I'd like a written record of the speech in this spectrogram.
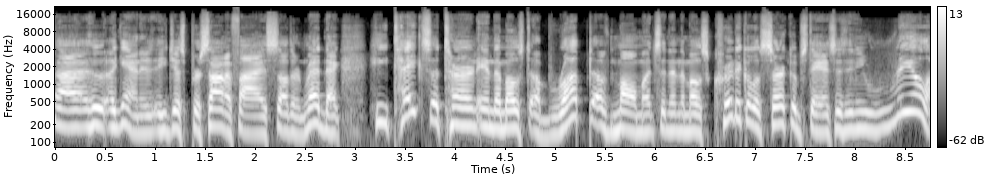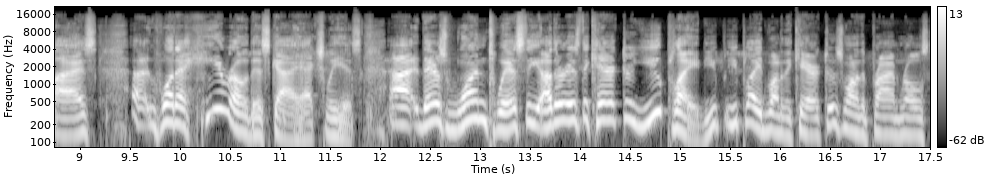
uh, who again he just personifies Southern redneck. He takes a turn in the most abrupt of moments and in the most critical of circumstances, and you realize uh, what a hero this guy actually is. Uh, there's one twist. The other is the character you played. You you played one of the characters, one of the prime roles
